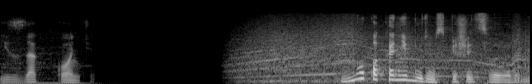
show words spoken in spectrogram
и закончится. Но пока не будем спешить с выводами.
